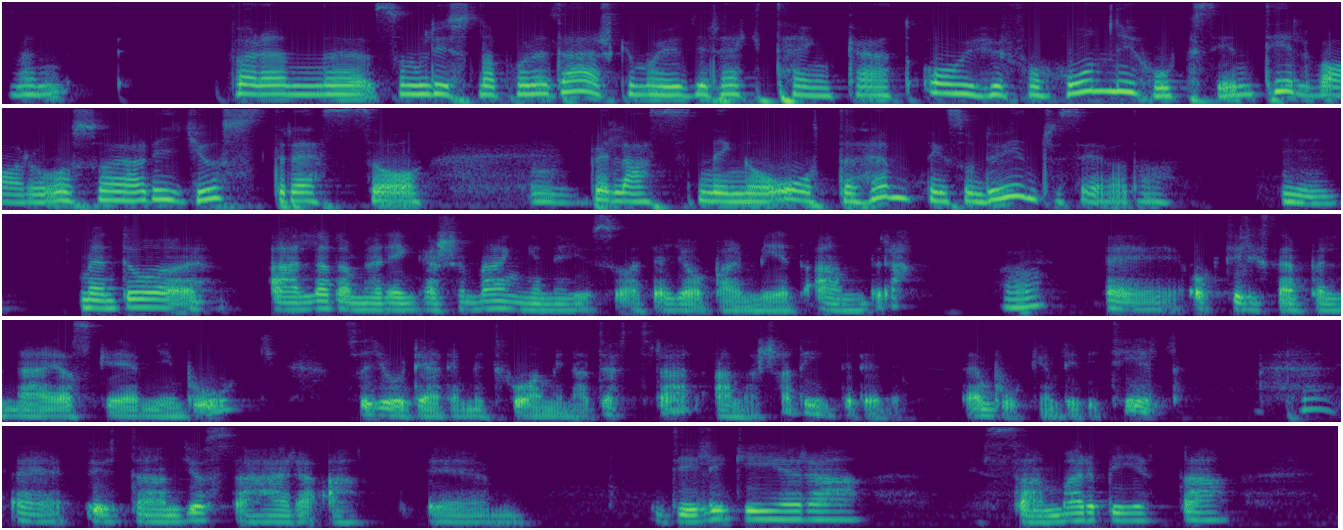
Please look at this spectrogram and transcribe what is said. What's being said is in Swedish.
Men för en eh, som lyssnar på det där skulle man ju direkt tänka att oj, hur får hon ihop sin tillvaro? Och så är det just stress och mm. belastning och återhämtning som du är intresserad av. Mm. Men då, alla de här engagemangen är ju så att jag jobbar med andra. Ja. Eh, och till exempel när jag skrev min bok så gjorde jag det med två av mina döttrar. Annars hade inte det, den boken blivit till. Okay. Eh, utan just det här att eh, delegera, samarbeta.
